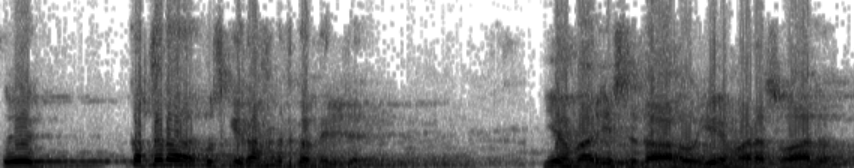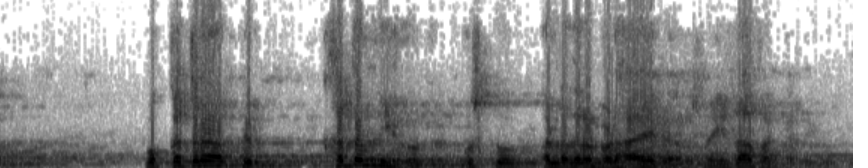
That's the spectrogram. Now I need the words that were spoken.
تو ایک قطرہ اس کی رحمت کا مل جائے۔ یہ ہماری استدا ہو، یہ ہمارا سوال ہو۔ وہ قطرہ پھر ختم نہیں ہوگا، اس کو اللہ تعالیٰ بڑھائے گا، اس میں اضافہ کرے گا۔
